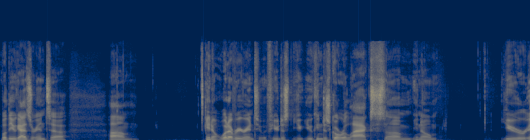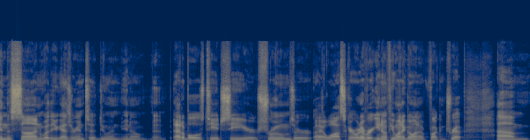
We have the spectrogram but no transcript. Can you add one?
whether you guys are into, um, you know, whatever you're into, if you just, you, you can just go relax, um, you know, you're in the sun, whether you guys are into doing, you know, edibles, THC or shrooms or ayahuasca or whatever, you know, if you want to go on a fucking trip. Um,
